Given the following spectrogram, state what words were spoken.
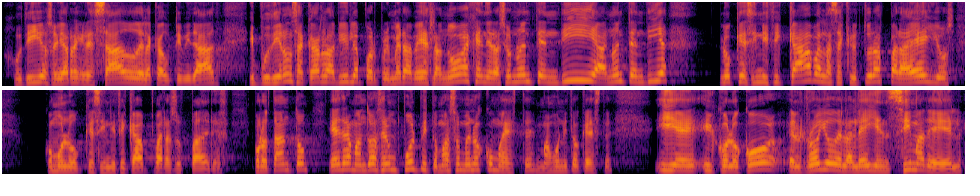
judíos había regresado de la cautividad y pudieron sacar la Biblia por primera vez, la nueva generación no entendía, no entendía lo que significaban las escrituras para ellos, como lo que significaba para sus padres. Por lo tanto, Edra mandó a hacer un púlpito más o menos como este, más bonito que este, y, eh, y colocó el rollo de la ley encima de él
